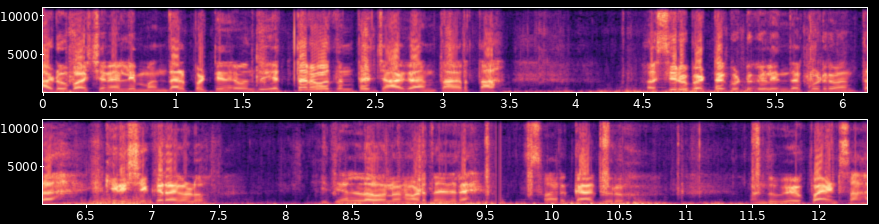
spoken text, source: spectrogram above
ಆಡು ಭಾಷೆನಲ್ಲಿ ಮಂದಾಲ್ಪಟ್ಟಿ ಅಂದರೆ ಒಂದು ಎತ್ತರವಾದಂಥ ಜಾಗ ಅಂತ ಅರ್ಥ. ಹಸಿರು ಬೆಟ್ಟ ಗುಡ್ಡಗಳಿಂದ ಕೂಡಿರುವಂಥ ಗಿರಿಶಿಖರಗಳು ಇದೆಲ್ಲವನ್ನು ನೋಡ್ತಾ ಇದ್ರೆ ಸ್ವರ್ಗ ಗುರು. ಒಂದು ವ್ಯೂ ಪಾಯಿಂಟ್ ಸಹ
